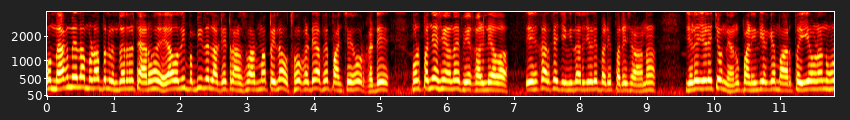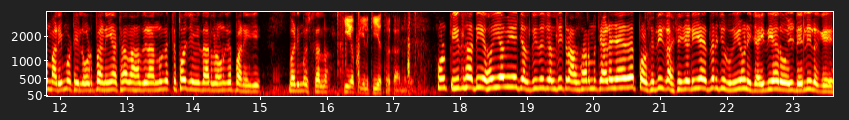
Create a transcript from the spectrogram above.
ਉਹ ਮਹਿਕਮੇ ਦਾ ਮੁੰਡਾ ਬਲਵਿੰਦਰ ਰਿਟਾਇਰ ਹੋਇਆ ਉਹਦੀ ਬੰਬੀ ਦੇ ਲਾਗੇ ਟਰਾਂਸਫਾਰਮਰ ਪਹਿਲਾਂ ਉੱਥੋਂ ਕੱਢਿਆ, ਫਿਰ ਪੰਜ ਛੇ ਹੋਰ ਕੱਢੇ। ਹੁਣ ਪੰਜਾਂ ਛੇਆਂ ਦਾ ਹੀ ਫੇਰ ਕੱਢ ਲਿਆ ਵਾ। ਇਸ ਕਰਕੇ ਜ਼ਿਮੀਂਦਾਰ ਜਿਹੜੇ ਬੜੇ ਪਰੇਸ਼ਾਨ ਆ। ਜਿਹੜੇ ਜਿਹੜੇ ਝੋਨਿਆਂ ਨੂੰ ਪਾਣੀ ਦੀ ਅੱਗੇ ਮਾਰ ਪਈ ਆ ਉਹਨਾਂ ਨੂੰ ਹੁਣ ਮਾੜੀ ਮੋਟੀ ਲੋੜ ਪੈਣੀ ਆ 8 10 ਦਿਨਾਂ ਨੂੰ ਤੇ ਕਿੱਥੋਂ ਜ਼ਿਮੀਂਦਾਰ ਲਾਉਣਗੇ ਪਾਣੀ ਜੀ? ਬੜੀ ਮੁਸ਼ਕਲ ਆ। ਕੀ ਅਪੀਲ ਕੀ ਹੈ ਸਰਕਾਰ ਨੂੰ ਤੁਹਾਡੀ? ਹੁਣ ਪੀਲ ਸਾਡੀ ਇਹੋ ਹੀ ਆ ਵੀ ਇਹ ਜਲਦੀ ਤੋਂ ਜਲਦੀ ਟਰਾਂਸਫਾਰਮਰ ਚਾੜੇ ਜਾਏ ਤੇ ਪੁਲਿਸ ਦੀ ਗਸ਼ਤ ਜਿਹੜੀ ਹੈ ਇੱਧਰ ਜ਼ਰੂਰੀ ਹੋਣੀ ਚਾਹੀਦੀ ਹੈ ਰੋਜ਼ ਡੇਲੀ ਲੱਗੇ।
